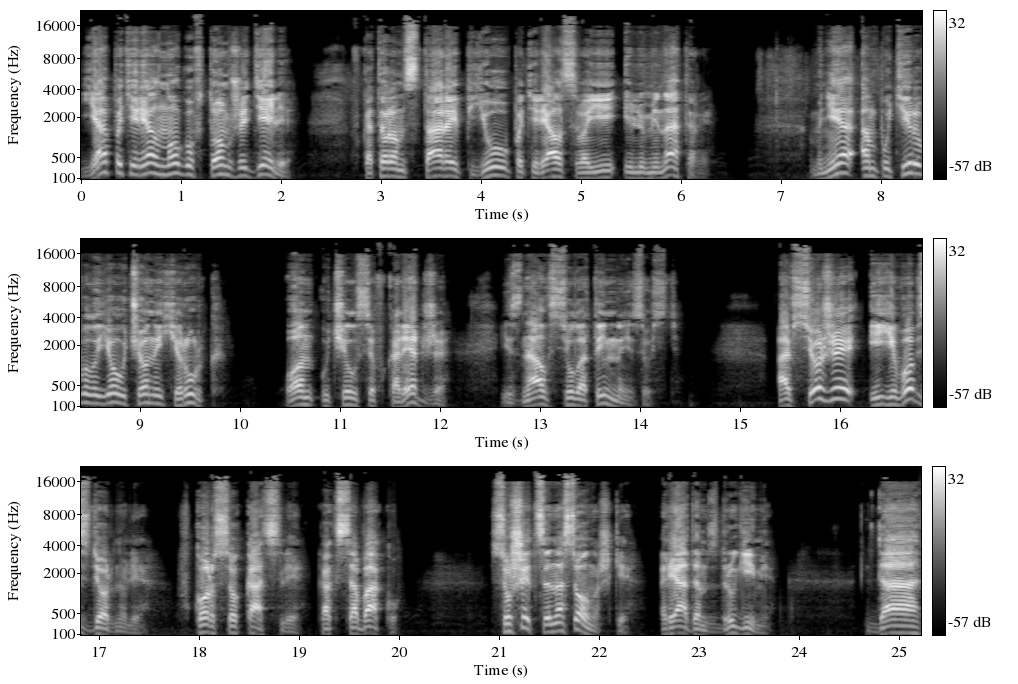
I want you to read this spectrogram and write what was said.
Я потерял ногу в том же деле, в котором старый Пью потерял свои иллюминаторы. Мне ампутировал ее ученый-хирург, он учился в колледже и знал всю латынь наизусть. А все же и его вздернули в Корсо-Кацле, как собаку. Сушиться на солнышке, рядом с другими. Да,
